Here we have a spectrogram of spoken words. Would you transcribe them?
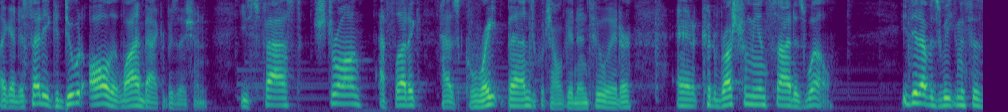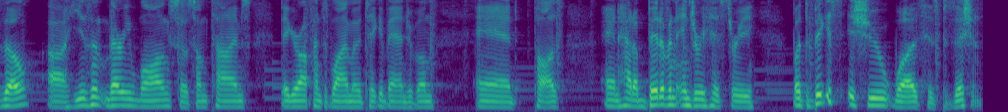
Like I just said, he could do it all at linebacker position. He's fast, strong, athletic, has great bend, which I'll get into later, and could rush from the inside as well. He did have his weaknesses though. Uh, he isn't very long, so sometimes bigger offensive linemen would take advantage of him. And pause and had a bit of an injury history, but the biggest issue was his position.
